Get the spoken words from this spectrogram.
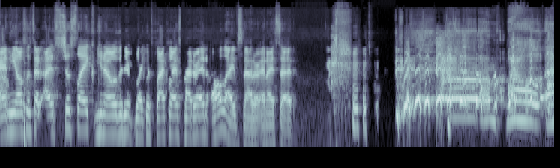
And he also said it's just like you know the like with Black Lives Matter and all lives matter. And I said, um, well, uh,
